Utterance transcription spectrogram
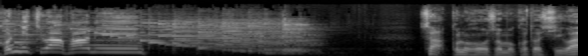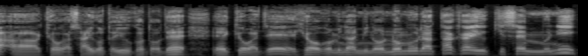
こんにちはファーミンさあこの放送も今年はあ今日が最後ということで、えー、今日は JA 兵庫南の野村隆之専務に、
